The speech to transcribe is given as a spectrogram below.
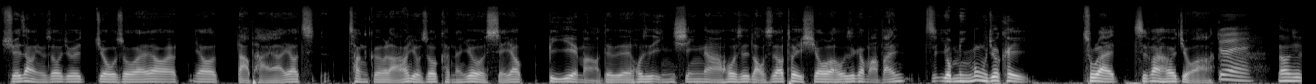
学长有时候就会揪说要要打牌啊，要唱歌啦。然后有时候可能又有谁要毕业嘛，对不对？或者迎新啊，或者是老师要退休了，或者是干嘛，反正只有名目就可以出来吃饭喝酒啊。对，然后就。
